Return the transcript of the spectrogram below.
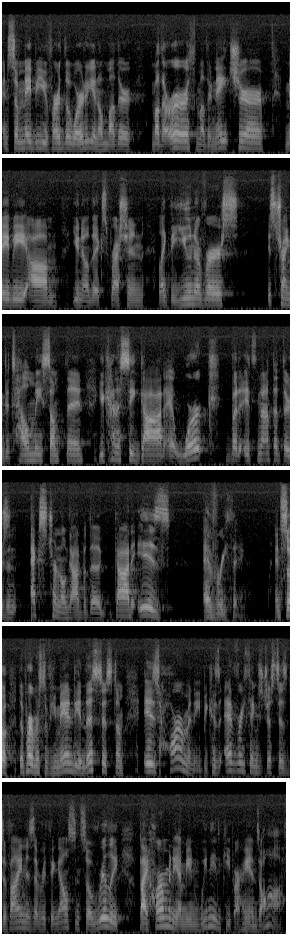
And so maybe you've heard the word, you know, Mother, Mother Earth, Mother Nature. Maybe, um, you know, the expression like the universe is trying to tell me something. You kind of see God at work, but it's not that there's an external God, but the God is everything. And so the purpose of humanity in this system is harmony because everything's just as divine as everything else. And so, really, by harmony, I mean we need to keep our hands off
